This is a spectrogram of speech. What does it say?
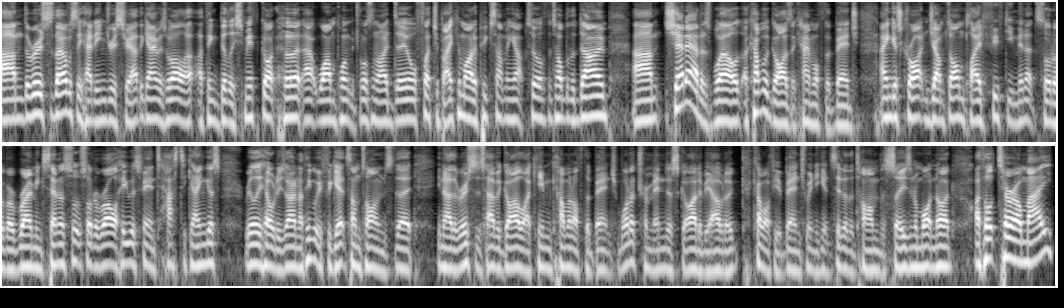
Um, the Roosters, they obviously had injuries throughout the game as well. I, I think Billy Smith got hurt at one point, which wasn't ideal. Fletcher Baker might have picked something up too off the top of the dome. Um, shout out as well, a couple of guys that came off the bench. Angus Crichton jumped on, played 50 minutes, sort of a roaming centre sort, sort of role. He was fantastic, Angus. Really held his own. I think we forget sometimes that, you know, the Roosters have a guy like him coming off the bench. What a tremendous guy to be able to come off your bench when you consider the time of the season and whatnot. I thought Terrell May,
